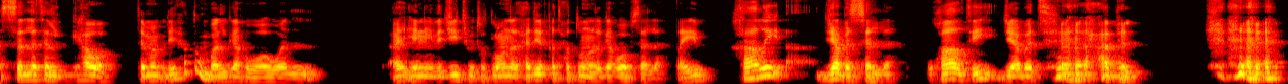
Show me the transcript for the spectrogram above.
سلة القهوة؟ تمام؟ اللي يحطون بالقهوه وال يعني إذا جيتوا تطلعون الحديقه تحطون القهوة بسلة. طيب؟ خالي جاب السلة وخالتي جابت حبل.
